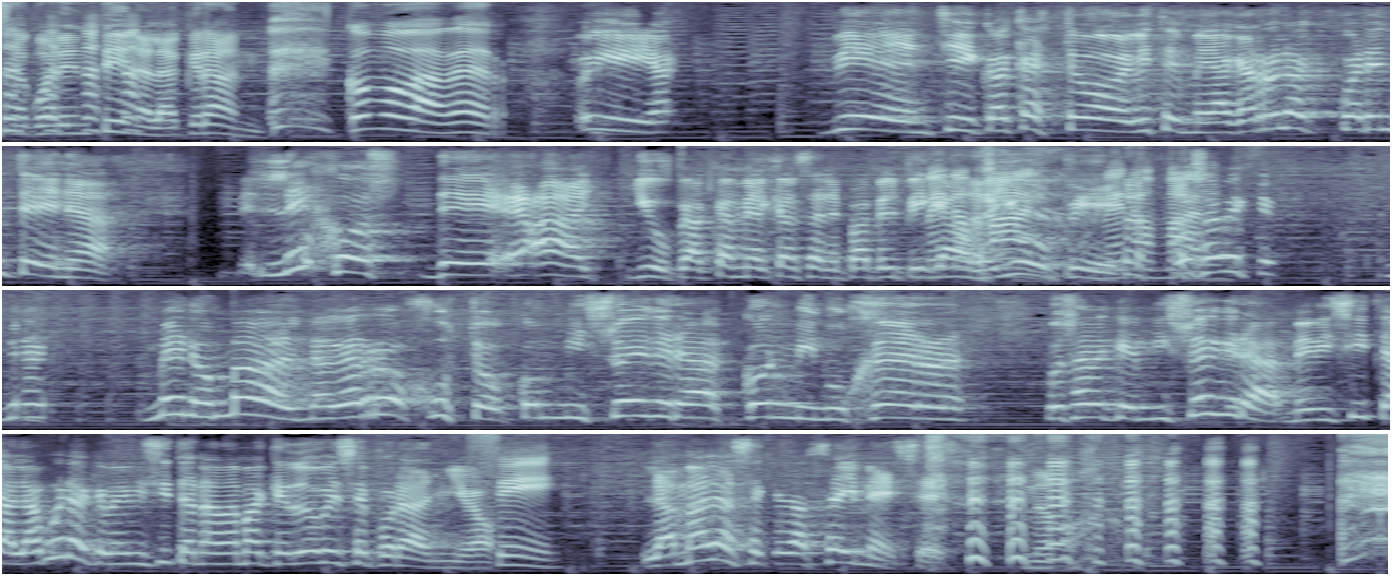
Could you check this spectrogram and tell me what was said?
esa cuarentena, lacrán. ¿Cómo va a ver? Oye, bien, chico, acá estoy, viste, me agarró la cuarentena. Lejos de. Ah, Yupi, acá me alcanzan el papel picado, Menos mal, Yupi. menos mal. Vos sabés que. me- menos mal, me agarró justo con mi suegra, con mi mujer. Vos sabés que mi suegra me visita, la buena que me visita nada más que dos veces por año. Sí. La mala se queda seis meses. No.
